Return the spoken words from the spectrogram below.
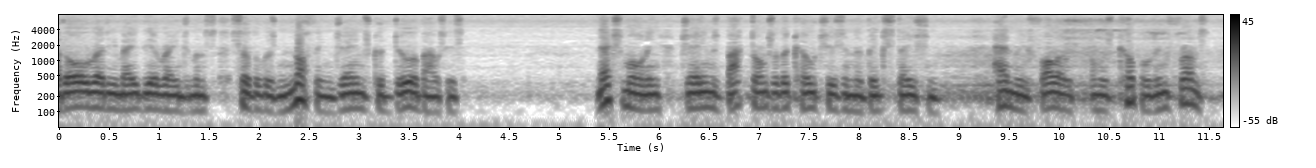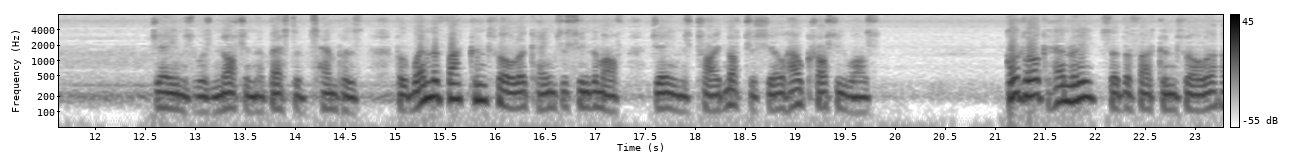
had already made the arrangements, so there was nothing James could do about it. Next morning, James backed onto the coaches in the big station. Henry followed and was coupled in front. James was not in the best of tempers, but when the Fat Controller came to see them off, James tried not to show how cross he was. Good luck, Henry, said the Fat Controller.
